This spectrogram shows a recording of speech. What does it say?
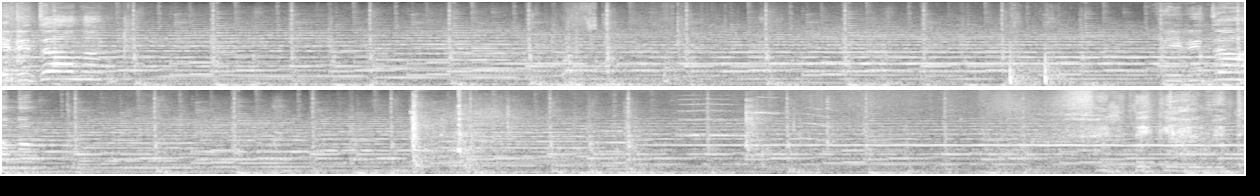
Feride Hanım. Feride Hanım. Feride gelmedi.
